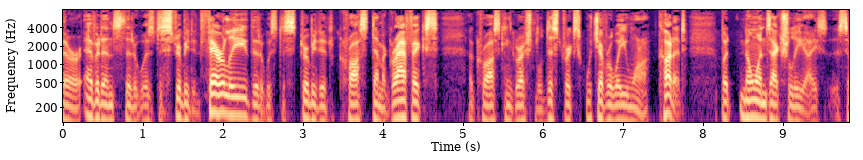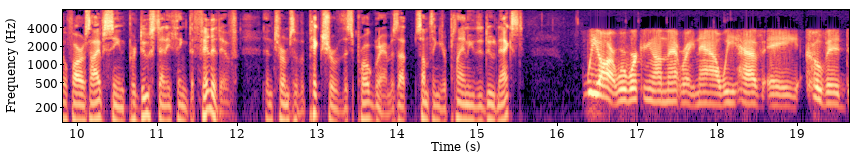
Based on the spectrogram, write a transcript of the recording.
there are evidence that it was distributed fairly, that it was distributed across demographics, across congressional districts, whichever way you want to cut it. But no one's actually, so far as I've seen, produced anything definitive in terms of a picture of this program. Is that something you're planning to do next? We are. We're working on that right now. We have a COVID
